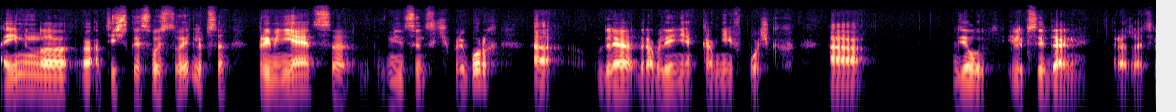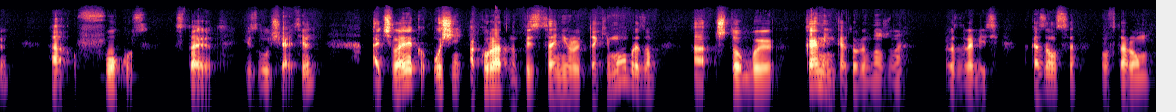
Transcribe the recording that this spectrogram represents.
а именно а, оптическое свойство эллипса применяется в медицинских приборах а, для дробления камней в почках. А, делают эллипсоидальный дрожатель, а в фокус ставят излучатель, а человек очень аккуратно позиционирует таким образом, чтобы камень, который нужно раздробить, оказался во втором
